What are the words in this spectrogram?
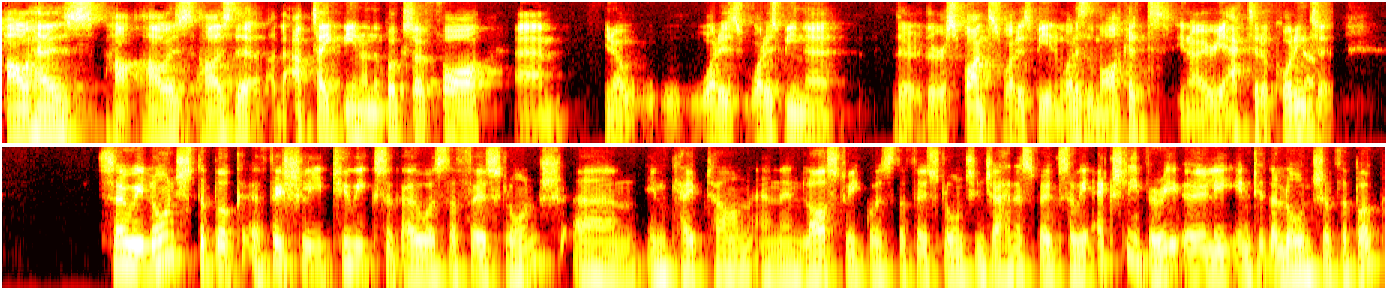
how has how how has how has the the uptake been on the book so far? Um, you know, what is what has been the the, the response? What has been what has the market you know reacted according yeah. to? So we launched the book officially two weeks ago was the first launch um, in Cape Town, and then last week was the first launch in Johannesburg. So we're actually very early into the launch of the book.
